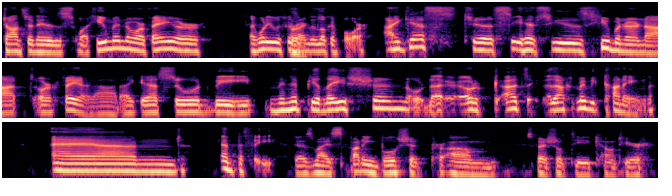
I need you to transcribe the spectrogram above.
Johnson is, what, human or Fae, or like, what are you specifically Correct. looking for? I guess to see if she's human or not, or Fae or not, I guess it would be manipulation, or, or I'd say maybe cunning, and empathy. That's my spotting bullshit um, specialty count here.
